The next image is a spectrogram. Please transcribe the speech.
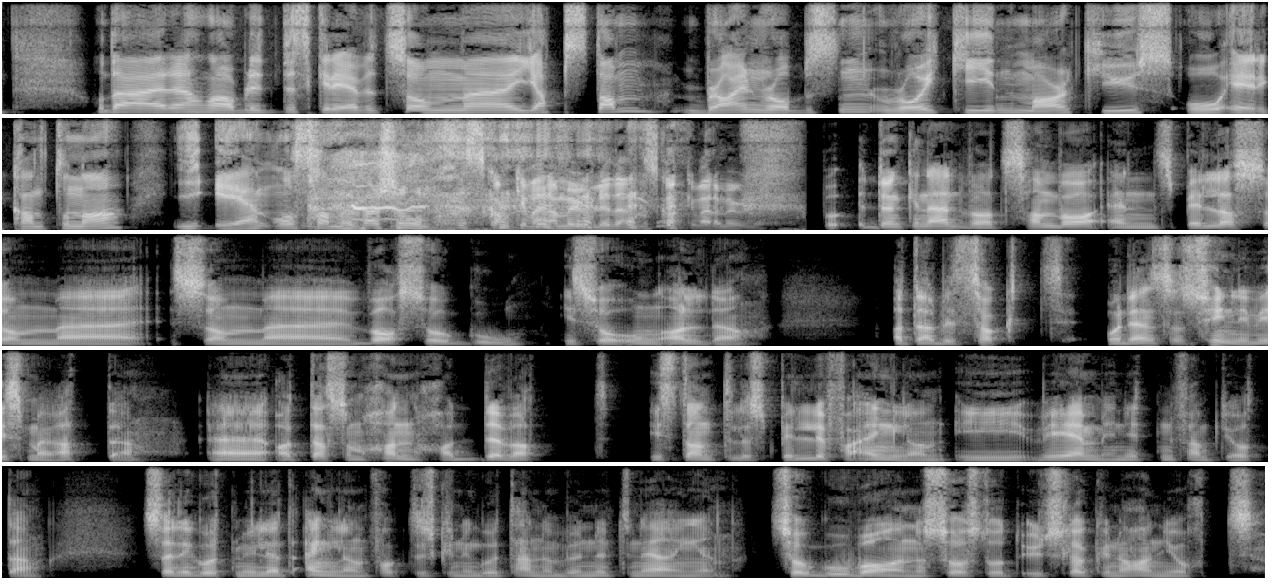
og er, Han har blitt beskrevet som uh, Japp Stam, Brian Robson, Roy Keane, Mark Hughes og Erik Cantona i én og samme person. det skal ikke være mulig, det. det skal ikke være mulig. Duncan Edwards han var en spiller som, uh, som uh, var så god i så ung alder at det har blitt sagt, og det er sannsynligvis med rette, at dersom han hadde vært i stand til å spille for England i VM i 1958 så er det godt mulig at England faktisk kunne gått hen og vunnet turneringen. Så god var han, og så stort utslag kunne han gjort.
